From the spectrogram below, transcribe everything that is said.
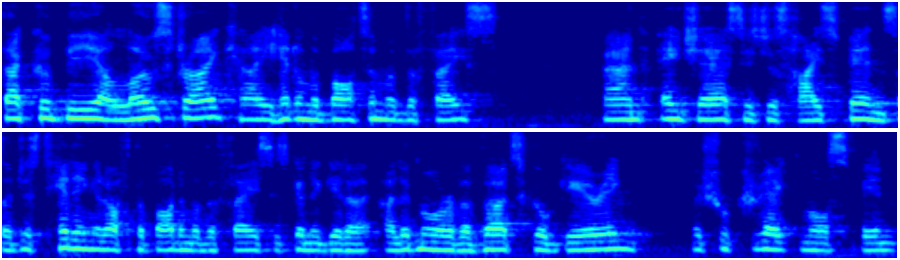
That could be a low strike. I hit on the bottom of the face and HS is just high spin. So just hitting it off the bottom of the face is going to get a, a little more of a vertical gearing, which will create more spin.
